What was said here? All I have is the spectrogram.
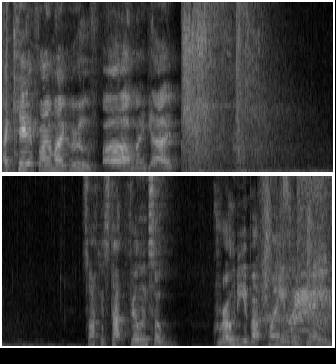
I can't find my groove. Oh my god. So I can stop feeling so grody about playing this game.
